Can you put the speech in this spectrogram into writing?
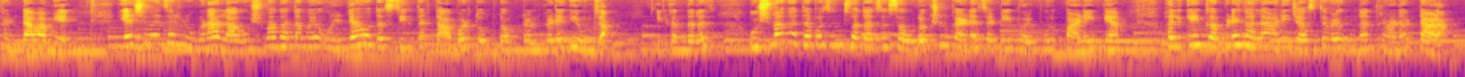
थंडावा मिळेल. याशिवाय जर रुग्णाला उष्माघातामुळे उलट्या होत असतील तर ताबडतोब डॉक्टरांकडे घेऊन जा. एकंदरच उष्माघातापासून स्वतःचं संरक्षण करण्यासाठी भरपूर पाणी प्या हलके कपडे घाला आणि जास्त वेळ उन्हात राहणं टाळा.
